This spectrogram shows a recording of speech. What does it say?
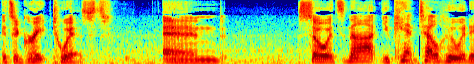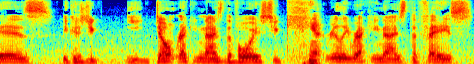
it's a great twist. And so it's not you can't tell who it is because you you don't recognize the voice. You can't really recognize the face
